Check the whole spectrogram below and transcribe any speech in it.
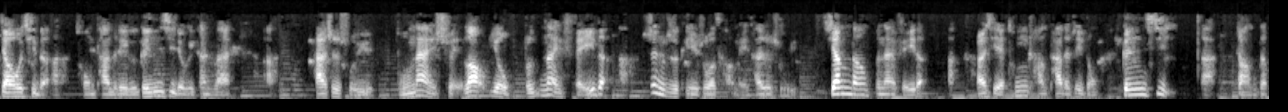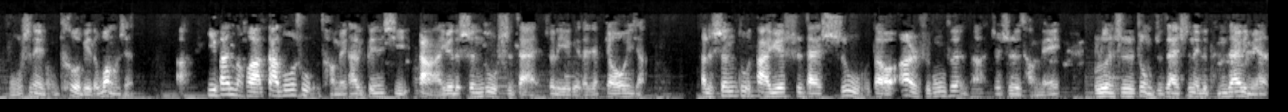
娇气的啊，从它的这个根系就可以看出来啊，它是属于不耐水涝又不耐肥的啊，甚至可以说草莓它是属于相当不耐肥的啊，而且通常它的这种根系啊长得不是那种特别的旺盛啊，一般的话大多数草莓它的根系大约的深度是在这里也给大家标一下，它的深度大约是在十五到二十公分啊，这是草莓不论是种植在室内的盆栽里面。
